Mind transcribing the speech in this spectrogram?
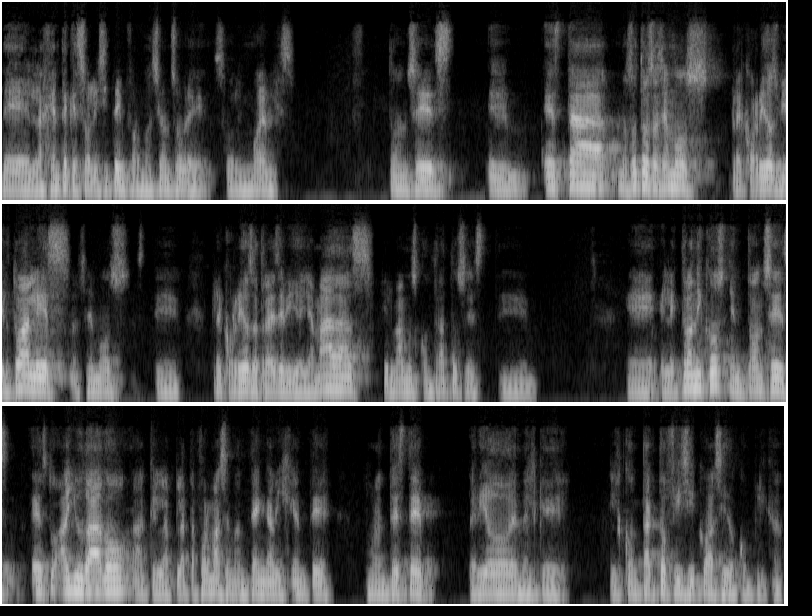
de la gente que solicita información sobre, sobre inmuebles. Entonces, eh, esta, nosotros hacemos recorridos virtuales, hacemos este, recorridos a través de videollamadas, firmamos contratos este, eh, electrónicos. Entonces, esto ha ayudado a que la plataforma se mantenga vigente durante este periodo en el que el contacto físico ha sido complicado.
